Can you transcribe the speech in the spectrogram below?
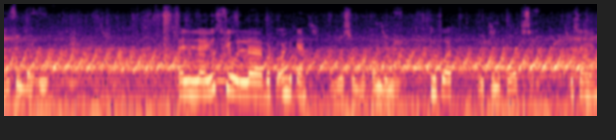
100 وفي البرقوق. اليوسفي والبرتقال بكام؟ اليوسف البرقان ب 100 كيلو فوات ويكون قوات 90 90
